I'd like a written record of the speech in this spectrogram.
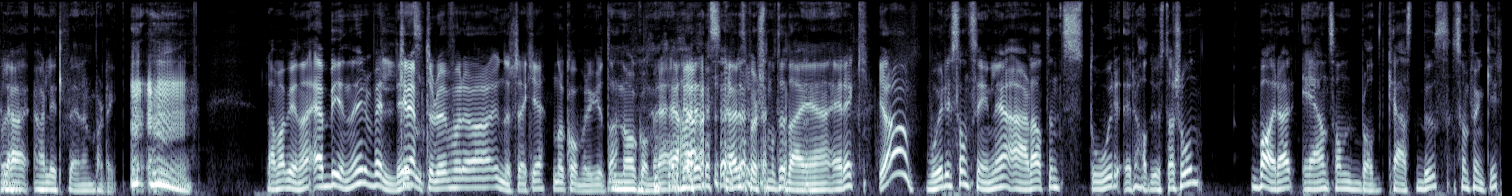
Eller jeg har- litt flere enn et par ting. La meg begynne. Jeg begynner veldig Kremter du for å understreke 'nå kommer du, gutta'? Nå kommer jeg. Jeg har, et, jeg har et spørsmål til deg, Erik. Ja! Hvor sannsynlig er det at en stor radiostasjon bare har én sånn broadcast booth som funker?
